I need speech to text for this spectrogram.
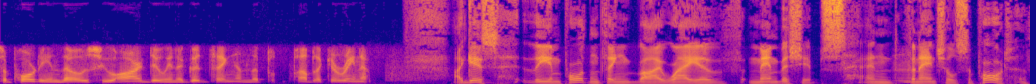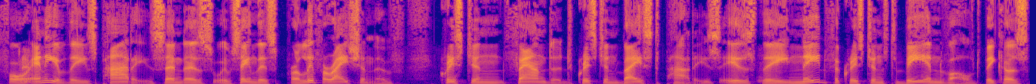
supporting those who are doing a good thing in the p- public arena I guess the important thing by way of memberships and mm. financial support for yeah. any of these parties, and as we've seen this proliferation of Christian founded, Christian based parties, is the need for Christians to be involved because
